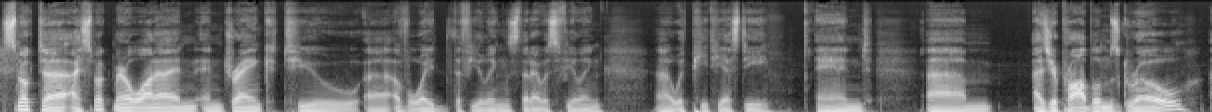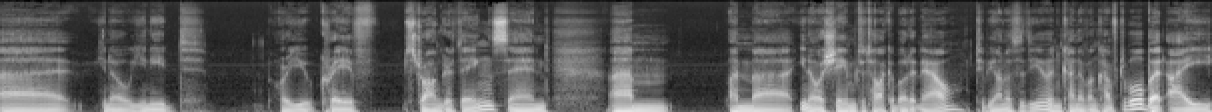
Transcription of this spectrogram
smoked uh, I smoked marijuana and and drank to uh, avoid the feelings that I was feeling uh, with PTSD and um, as your problems grow uh, you know you need or you crave stronger things and um, I'm uh, you know ashamed to talk about it now, to be honest with you, and kind of uncomfortable. But I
